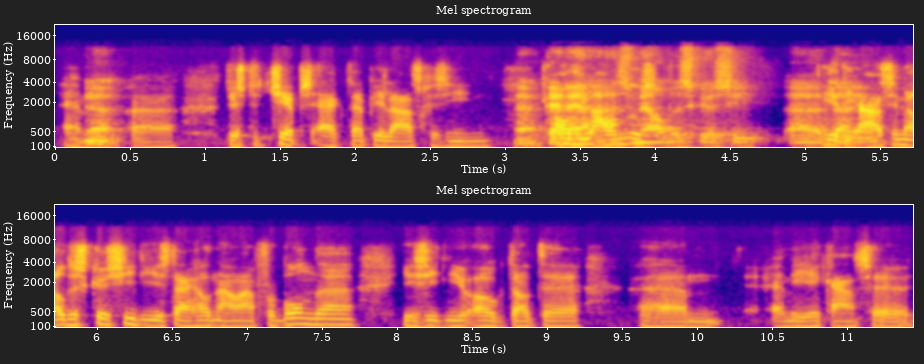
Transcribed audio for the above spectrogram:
En, Ja. eh, dus de Chips Act heb je laatst gezien. Ja, Al die ASML-discussie. eh, Ja, die. ASML-discussie die is daar heel nauw aan verbonden. Je ziet nu ook dat de ehm, Amerikaanse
